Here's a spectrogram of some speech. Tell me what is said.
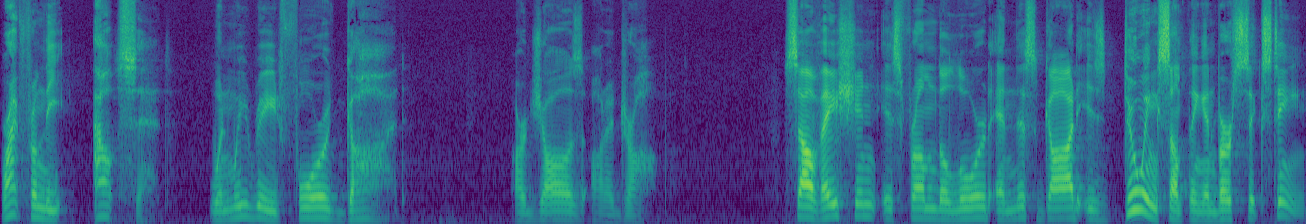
Right from the outset, when we read for God, our jaws ought to drop. Salvation is from the Lord, and this God is doing something in verse 16.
